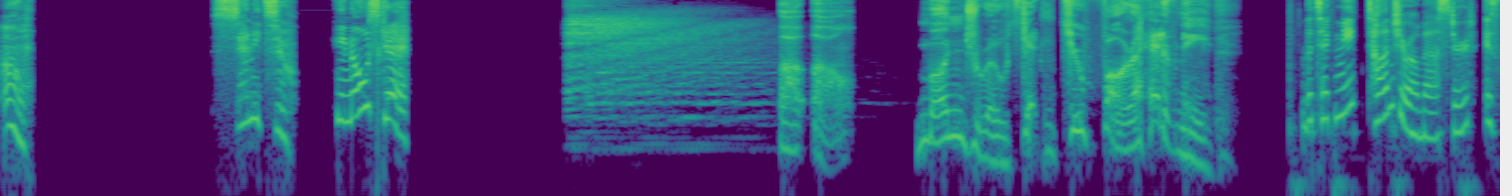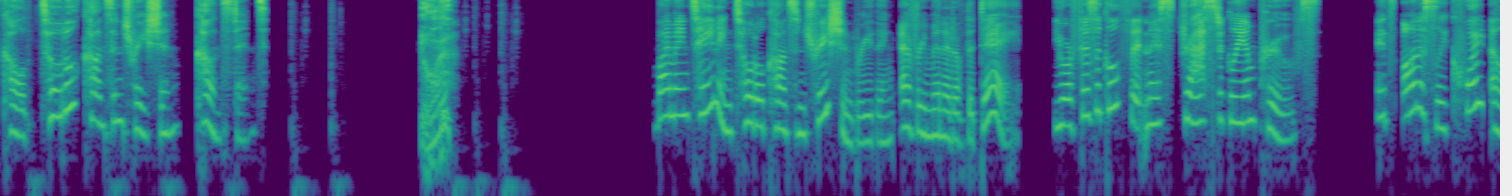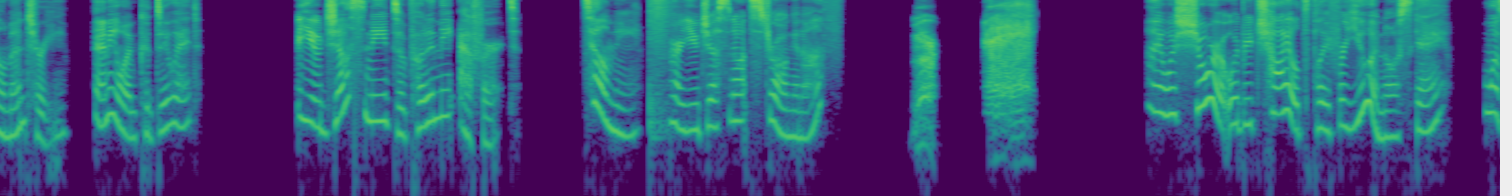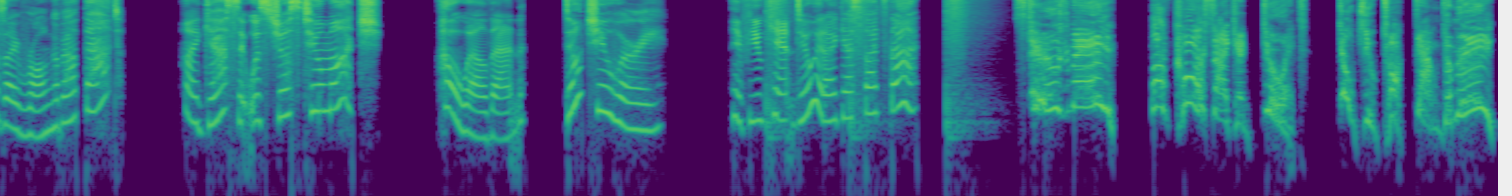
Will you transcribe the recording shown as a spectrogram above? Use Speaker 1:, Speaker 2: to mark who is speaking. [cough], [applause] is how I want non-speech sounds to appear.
Speaker 1: Oh. Zenitsu! Inosuke!
Speaker 2: Uh-oh. Munjiro's getting too far ahead of me.
Speaker 3: The technique Tanjiro mastered is called total concentration constant. Uh-huh.
Speaker 1: What?
Speaker 3: By maintaining total concentration breathing every minute of the day, your physical fitness drastically improves. It's honestly quite elementary. Anyone could do it. You just need to put in the effort. Tell me, are you just not strong enough? [laughs] I was sure it would be child's play for you, Inosuke. Was I wrong about that? I guess it was just too much. Oh well then, don't you worry. If you can't do it, I guess that's that.
Speaker 2: Excuse me? Of course I can do it! Don't you talk down to me!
